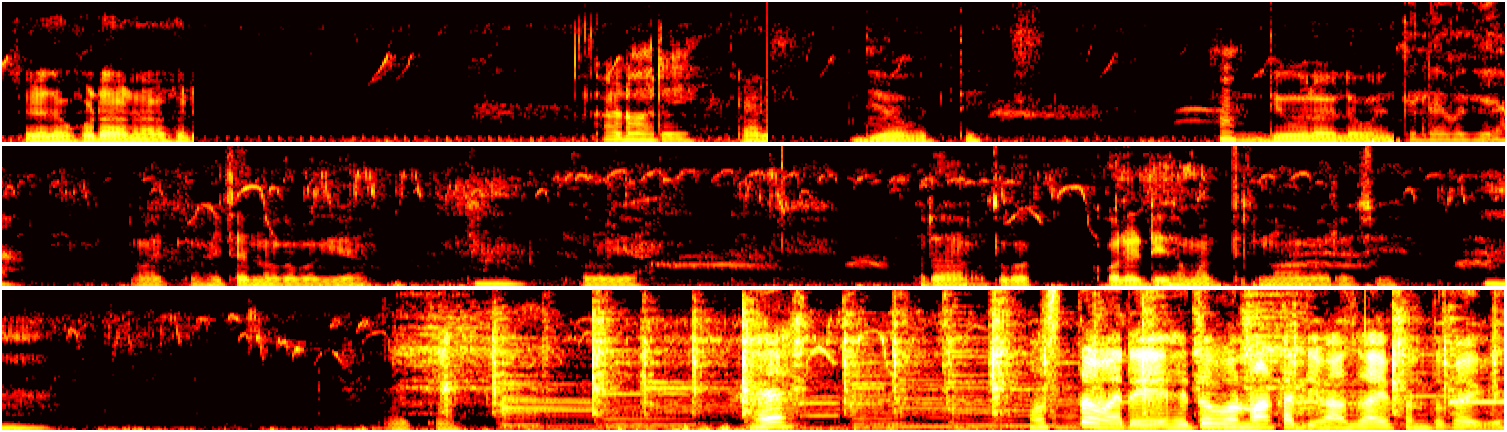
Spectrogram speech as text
सूर्याचा फोटो काढणार सूर्य. काढ मारे. काल दिवाबत्ती. देऊ लागलं पण केलंय बघूया ह्याच्यात नका बघूया. हे बघूया जरा तुका क्वालिटी समजतील ना हे? मस्त मरे हे तर पण माका दे. माझा आयफोन तो काय घे.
